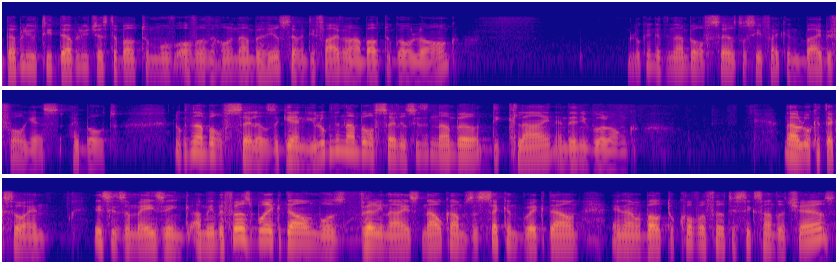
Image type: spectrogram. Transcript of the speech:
WTW just about to move over the whole number here, 75. I'm about to go long. looking at the number of sellers to see if I can buy before. Yes, I bought. Look at the number of sellers. Again, you look at the number of sellers, see the number decline, and then you go long. Now look at XON. This is amazing. I mean, the first breakdown was very nice. Now comes the second breakdown, and I'm about to cover 3,600 shares.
